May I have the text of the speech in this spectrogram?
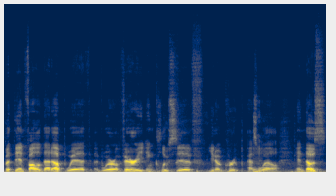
but then followed that up with we're a very inclusive, you know, group as well. And those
